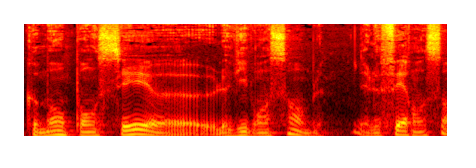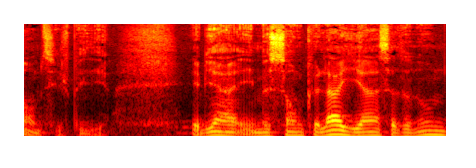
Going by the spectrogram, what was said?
comment penser euh, le vivre ensemble et le faire ensemble, si je puis dire. Eh bien, il me semble que là, il y a un certain nombre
